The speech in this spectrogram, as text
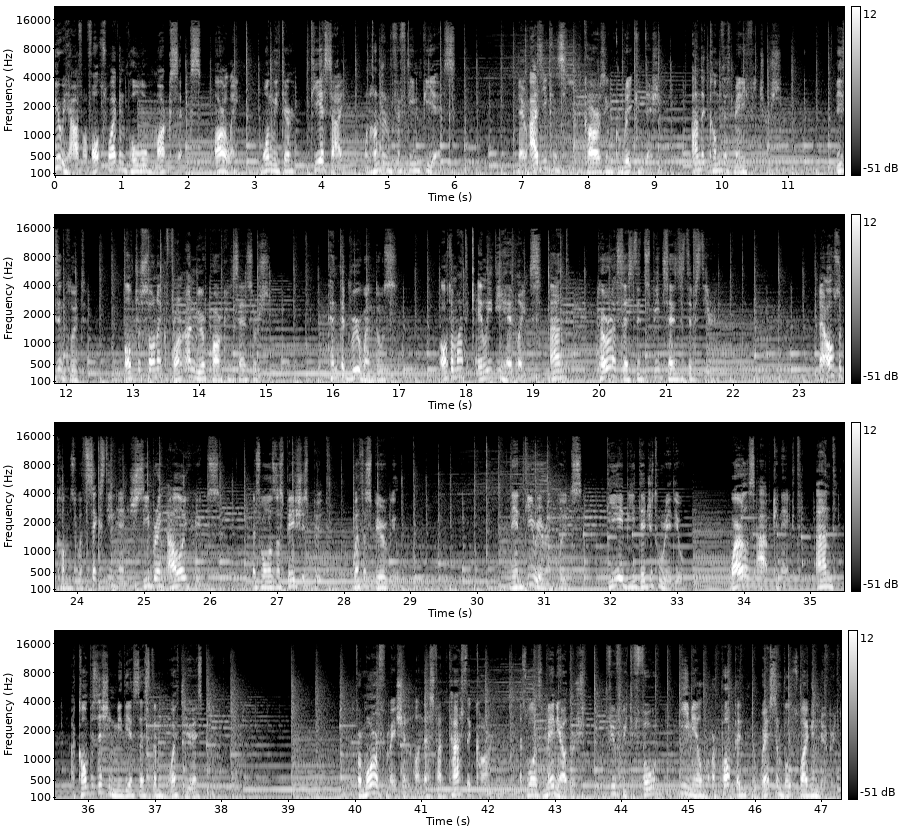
Here we have a Volkswagen Polo Mark 6 R-Line 1 litre TSI 115 PS. Now as you can see the car is in great condition and it comes with many features. These include ultrasonic front and rear parking sensors, tinted rear windows, automatic LED headlights and power assisted speed sensitive steering. It also comes with 16 inch Sebring alloy wheels as well as a spacious boot with a spare wheel. The interior includes DAB digital radio, wireless app connect, and a composition media system with USB. For more information on this fantastic car, as well as many others, feel free to phone, email or pop in to Western Volkswagen Newbridge.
